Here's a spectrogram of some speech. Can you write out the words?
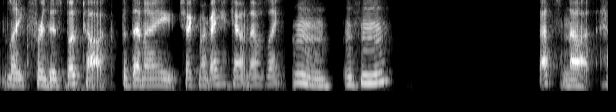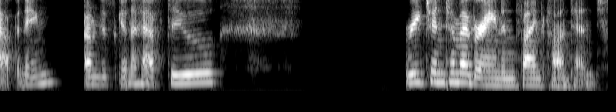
like for this book talk. But then I checked my bank account and I was like, mm, mm-hmm. That's not happening. I'm just gonna have to reach into my brain and find content.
